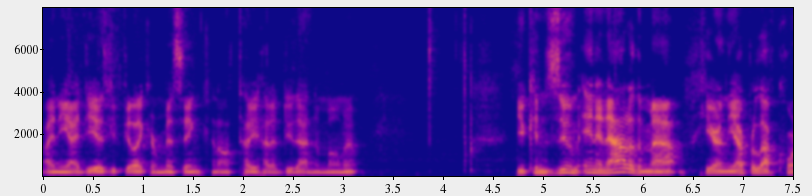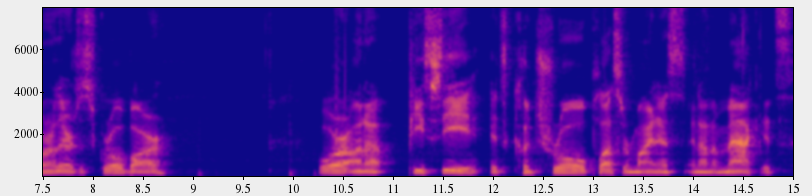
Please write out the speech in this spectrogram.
any ideas you feel like are missing. And I'll tell you how to do that in a moment. You can zoom in and out of the map. Here in the upper left corner there's a scroll bar. Or on a PC it's control plus or minus and on a Mac it's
